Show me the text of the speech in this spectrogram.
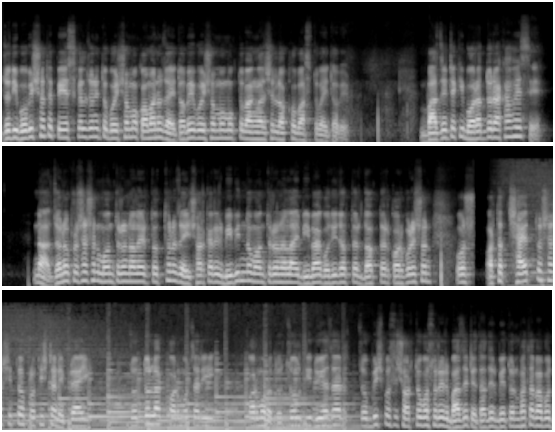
যদি ভবিষ্যতে পে স্কেলজনিত বৈষম্য কমানো যায়, তবেই বৈষম্যমুক্ত বাংলাদেশের লক্ষ্য বাস্তবায়িত হবে। বাজেটে কি বরাদ্দ রাখা হয়েছে? না, জনপ্রশাসন মন্ত্রণালয়ের তথ্য অনুযায়ী সরকারের বিভিন্ন মন্ত্রণালয়, বিভাগ, অধিদপ্তর, দপ্তর, কর্পোরেশন ও অর্থাৎ স্বায়ত্তশাসিত প্রতিষ্ঠানে প্রায় চোদ্দ লাখ কর্মচারী কর্মরত। চলতি দুই হাজার চব্বিশ পঁচিশ অর্থ বছরের বাজেটে তাদের বেতন ভাতা বাবদ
